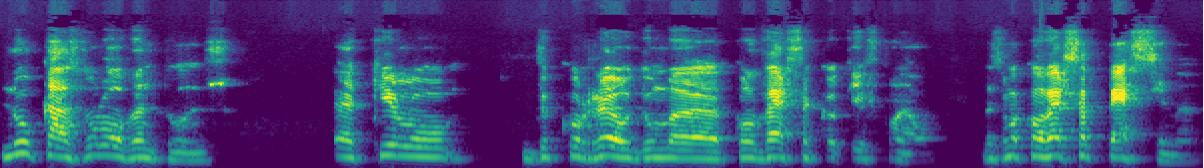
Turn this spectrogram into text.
no caso do Lobo Antunes, aquilo decorreu de uma conversa que eu tive com ele, mas uma conversa péssima,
